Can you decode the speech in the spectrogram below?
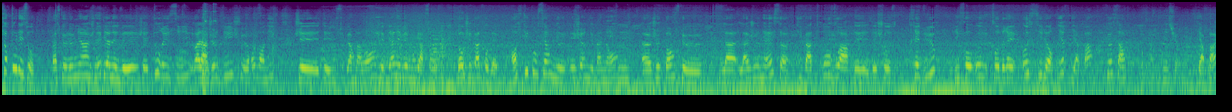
surtout les autres. Parce que le mien, je l'ai bien élevé, j'ai tout réussi. Voilà, je le dis, je revendique. J'ai été une super maman, j'ai bien élevé mon garçon, donc j'ai pas de problème. En ce qui concerne le- les jeunes de maintenant, Mm. euh, je pense que la, la jeunesse qui va trop voir des, des choses très dures il faut, faudrait aussi leur dire qu'il n'y a pas que ça. Bien sûr. Qu'il n'y a pas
